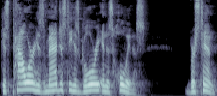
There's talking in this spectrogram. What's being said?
his power, his majesty, his glory, and his holiness. Verse 10.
